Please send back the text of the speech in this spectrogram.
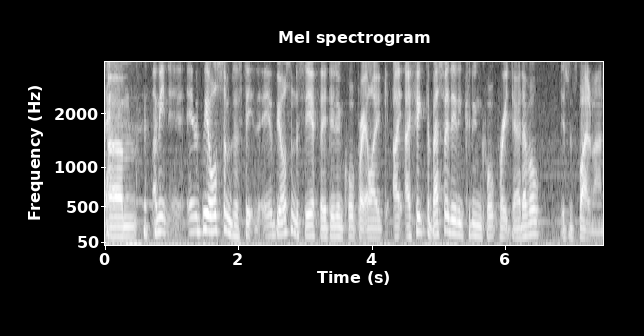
Um, I mean, it, would be awesome to see. It would be awesome to see if they did incorporate. Like, I, I think the best way they could incorporate Daredevil is with Spider-Man.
